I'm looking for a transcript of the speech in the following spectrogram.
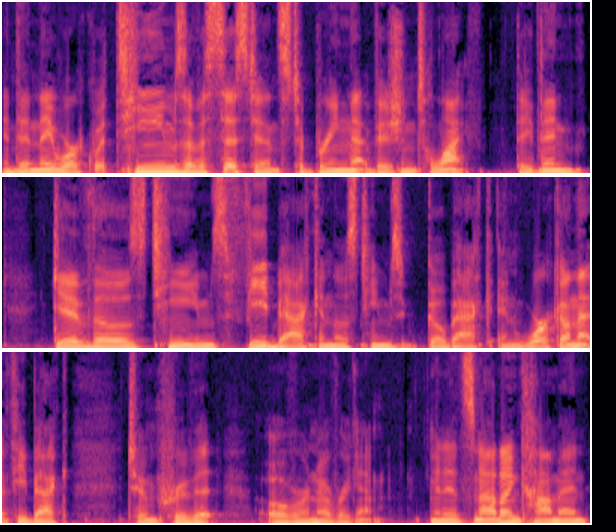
and then they work with teams of assistants to bring that vision to life. They then give those teams feedback, and those teams go back and work on that feedback to improve it over and over again. And it's not uncommon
